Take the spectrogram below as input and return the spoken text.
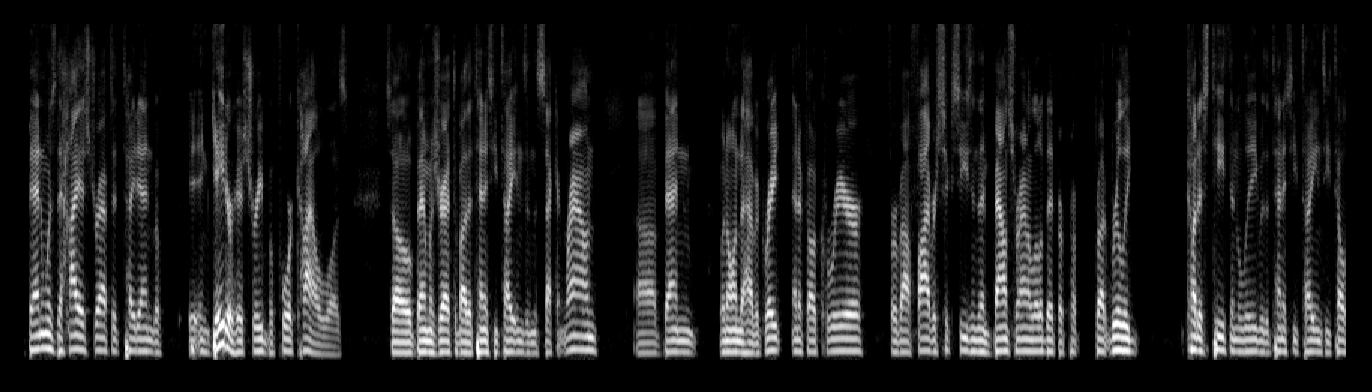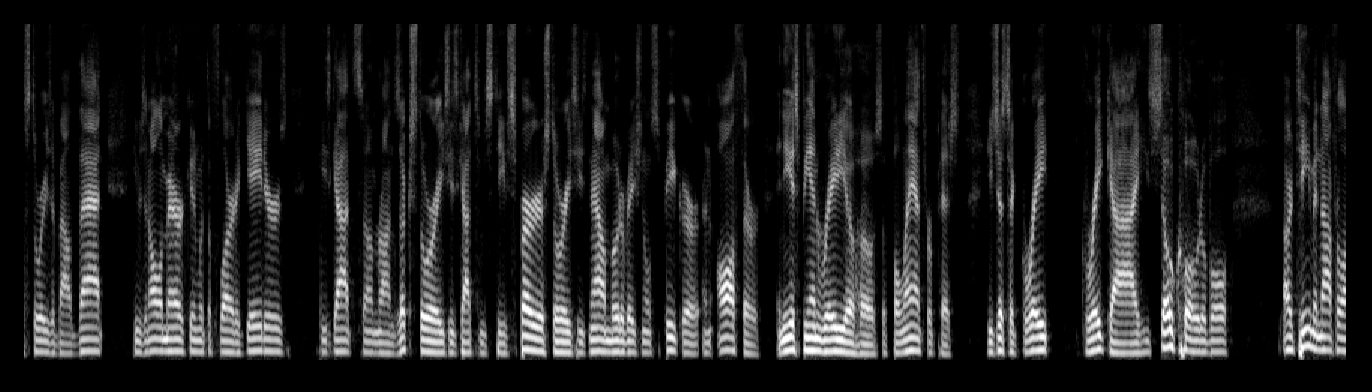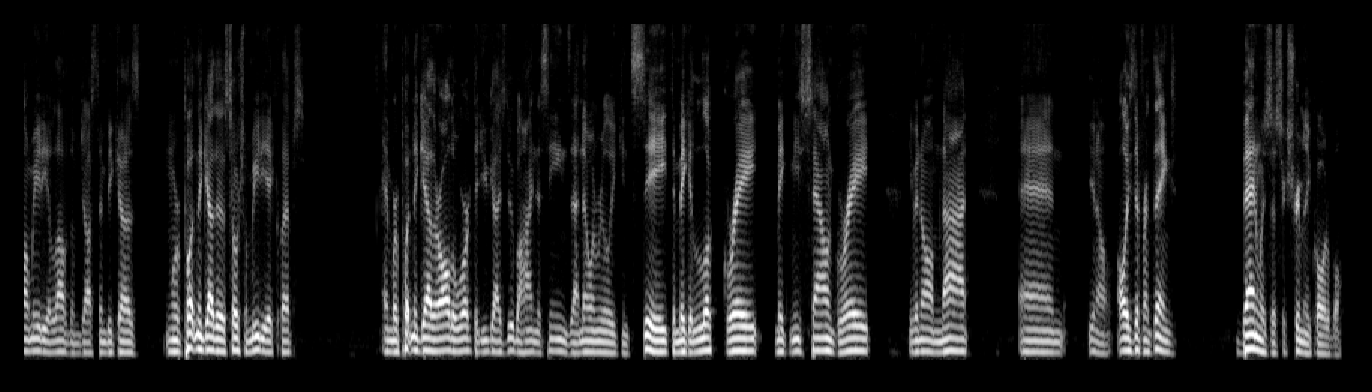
ben was the highest drafted tight end in Gator history before Kyle was. So Ben was drafted by the Tennessee Titans in the second round. Uh, ben went on to have a great NFL career for about five or six seasons, then bounced around a little bit, but, but really cut his teeth in the league with the Tennessee Titans. He tells stories about that. He was an All American with the Florida Gators. He's got some Ron Zook stories. He's got some Steve Spurrier stories. He's now a motivational speaker, an author, an ESPN radio host, a philanthropist. He's just a great, great guy. He's so quotable. Our team and Not for Long Media loved him, Justin, because when we're putting together the social media clips and we're putting together all the work that you guys do behind the scenes that no one really can see to make it look great, make me sound great, even though I'm not, and you know all these different things. Ben was just extremely quotable.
